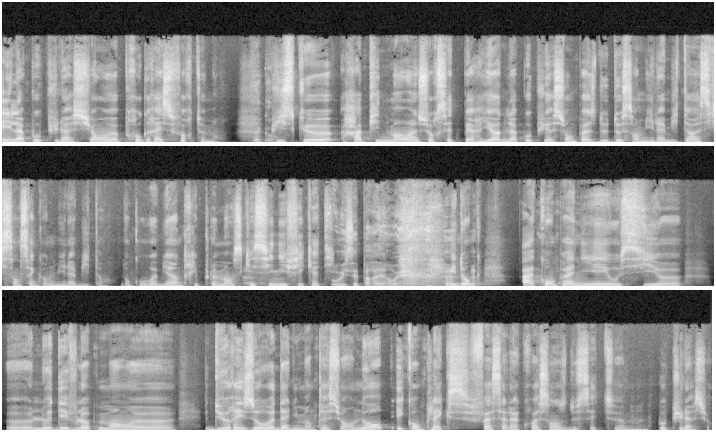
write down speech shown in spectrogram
et la population progresse fortement. Puisque rapidement, hein, sur cette période, la population passe de 200 000 habitants à 650 000 habitants. Donc on voit bien un triplement, ce qui est significatif. Oui, c'est pas rien, oui. et donc, accompagner aussi le développement euh, du réseau d'alimentation en eau est complexe face à la croissance de cette euh, population.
